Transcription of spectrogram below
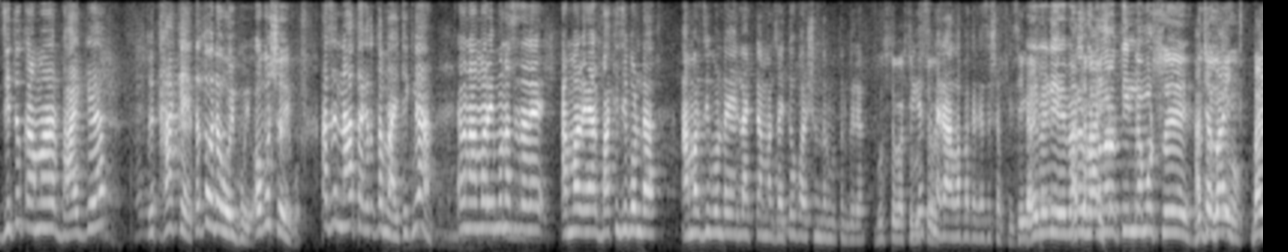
যেটুক আমার ভাগ্যে যদি থাকে তা তো ওটা হইবই অবশ্যই হইব। আর যে না থাকে তো তা নাই ঠিক না? এখন আমার এমন আছে যে আমার আর বাকি জীবনটা আমার জীবনটা এই লাইফটা আমার যাইতেও পারে সুন্দর মতন করে। বুঝতে পারছি ঠিক আছে বুঝতে না এটা আল্লাহ পাকের কাছে সবকিছু। ঠিক এই আছে বেডি এবারে আচ্ছা ভাই। আমারও তিনটা মরছে? আচ্ছা ভাই ভাই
